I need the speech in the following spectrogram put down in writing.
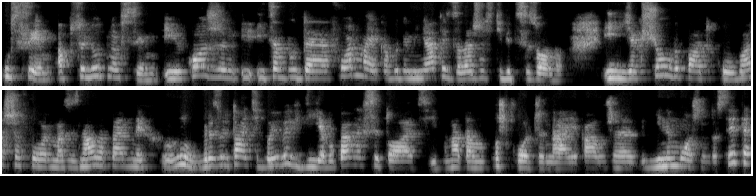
усім, абсолютно всім. І кожен і це буде форма, яка буде мінятись в залежності від сезону. І якщо у випадку ваша форма зазнала певних ну в результаті бойових дій або певних ситуацій, вона там пошкоджена, яка вже її не можна носити,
